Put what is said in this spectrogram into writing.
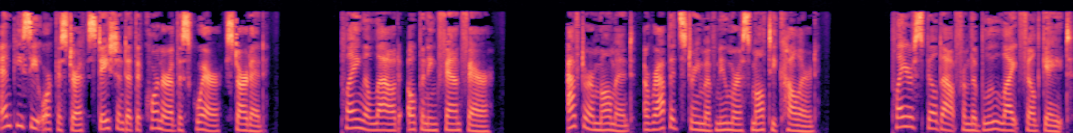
NPC orchestra stationed at the corner of the square started playing a loud opening fanfare. After a moment, a rapid stream of numerous multicolored players spilled out from the blue light-filled gate.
